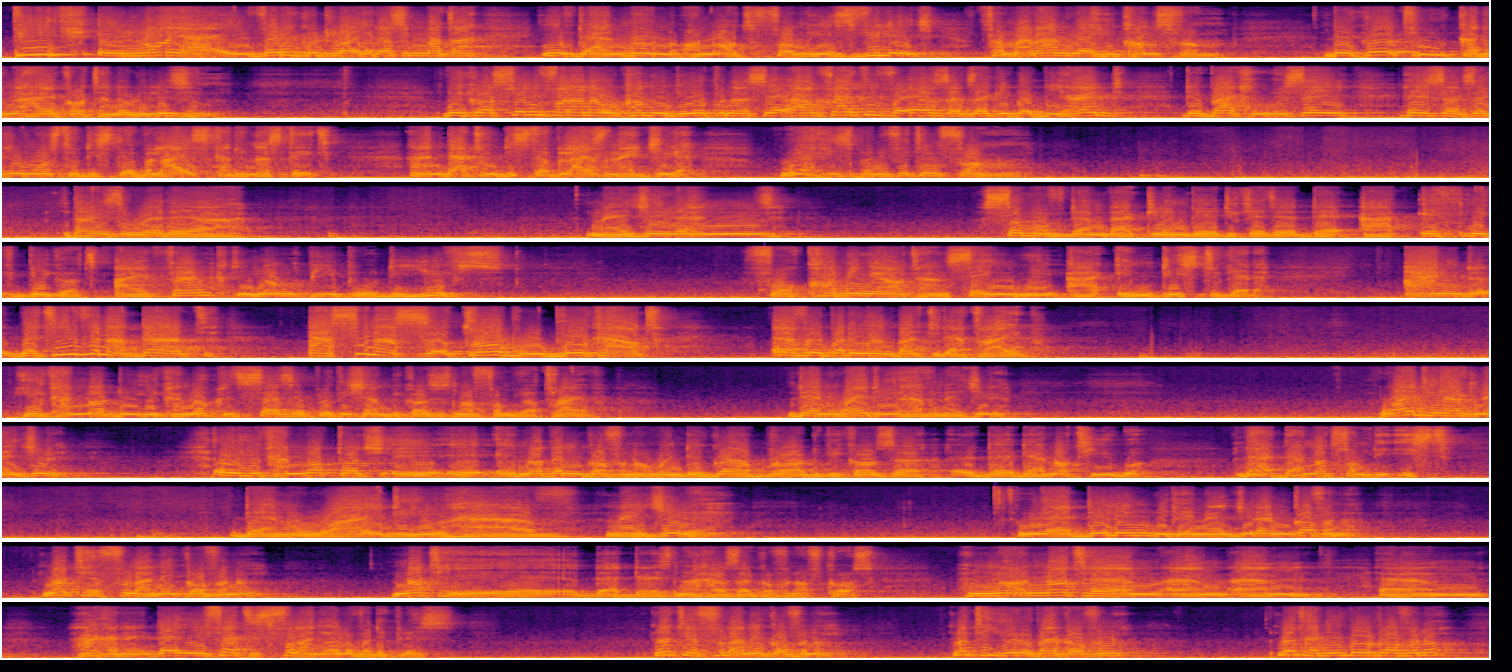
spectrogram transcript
pick a lawyer, a very good lawyer, it doesn't matter if they are known or not, from his village, from around where he comes from. They go to Kaduna High Court and they release him. Because Femi Falana will come in the open and say, I'm fighting for El Zakzaky, but behind the back he will say, El Zakzaky wants to destabilize Kaduna State, and that will destabilize Nigeria, where he's benefiting from. That is way they are. Nigerians some of them that claim they're educated, they are ethnic bigots. I thank the young people, the youths, for coming out and saying we are in this together. And but even at that, as soon as the trouble broke out, everybody went back to their tribe. You cannot do you cannot criticize a politician because it's not from your tribe. Then why do you have Nigeria? Why do you have Nigeria? Oh, you cannot touch a, a, a, northern governor when they go abroad because uh, they, they, are not Igbo. They, they are not from the east. Then why do you have Nigeria? we are dealing with a Nigerian governor, not a Fulani governor, not a, there is no Hausa governor, of course, not, not um, um, um, um, how can I, in fact, it's Fulani all over the place. Not a Fulani governor, not a Yoruba governor, not an Igbo governor.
